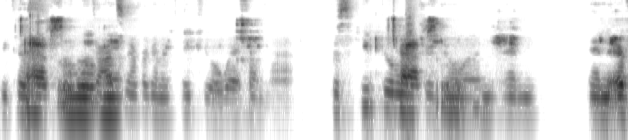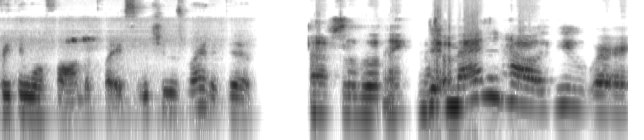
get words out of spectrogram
because Absolutely. God's never going to take you away from that. Just keep doing Absolutely. what you're doing, and and everything will fall into place. And she was right; it did. Absolutely. Imagine how if you were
